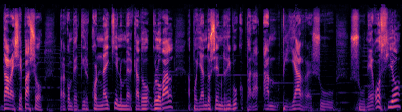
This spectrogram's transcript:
daba ese paso para competir con Nike en un mercado global, apoyándose en Reebok para ampliar su, su negocio,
